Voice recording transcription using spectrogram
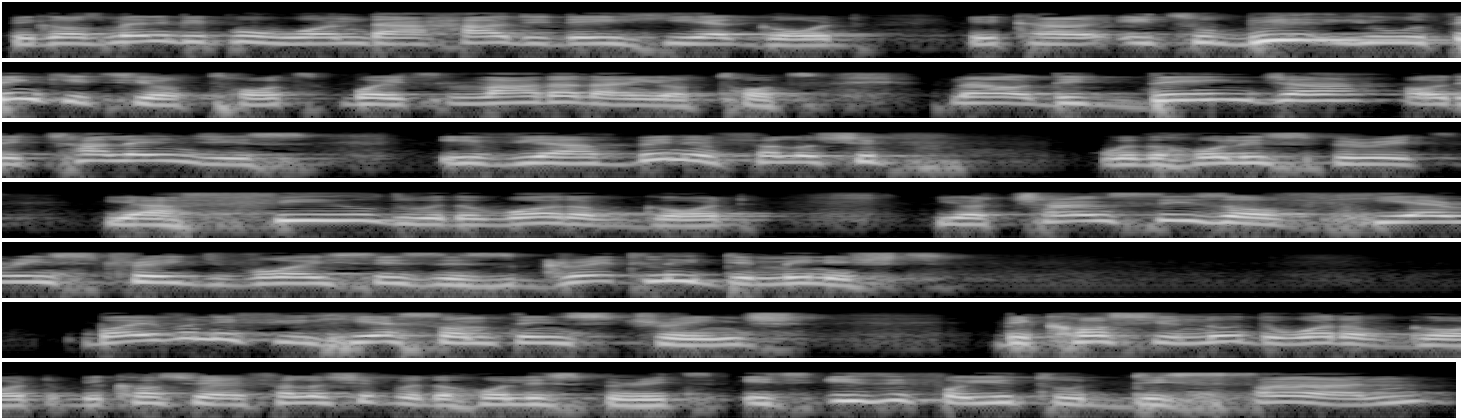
Because many people wonder how did they hear God? It can, it will be, you will think it's your thought, but it's louder than your thought. Now, the danger or the challenge is if you have been in fellowship with the Holy Spirit, you are filled with the Word of God, your chances of hearing strange voices is greatly diminished. But even if you hear something strange, because you know the Word of God, because you're in fellowship with the Holy Spirit, it's easy for you to discern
